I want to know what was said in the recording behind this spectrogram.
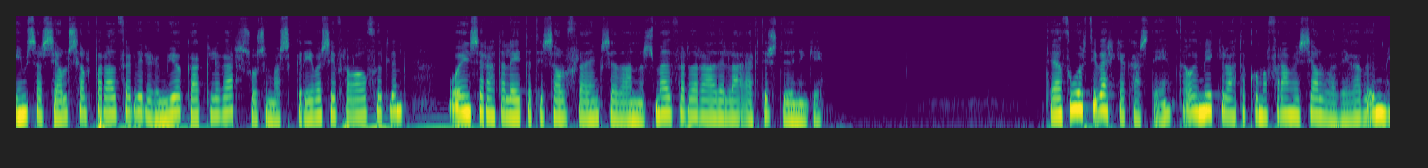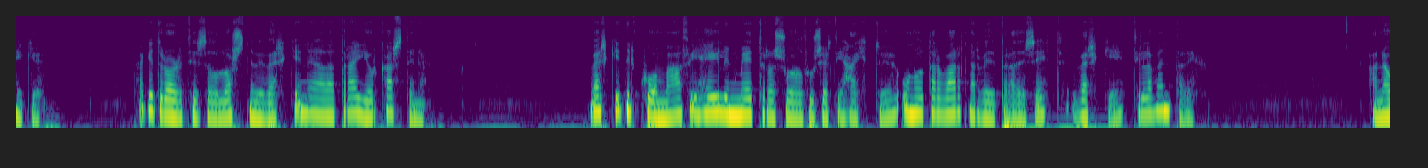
Ímsar sjálfsjálfaraðferðir eru mjög gaglegar svo sem að skrifa sér frá áföllum og eins er hægt að leita til sálfræðings eða annars meðferðaraðila eftir stuðningi. Þegar þú ert í verkjakasti þá er mikilvægt að koma fram við sjálfa þig af umhyggju. Það getur orðið til þess að þú losnum við verkin eða það dræjur kastinu. Verkinir koma því heilin metur að svo að þú sért í hættu og notar varnar viðbræði sitt, verki, til að venda þig. Að ná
